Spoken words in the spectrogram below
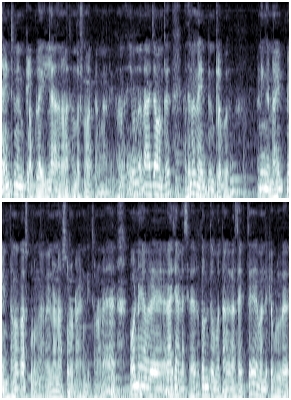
நைன்டி நைன் கிளப்பில் இல்லை அதனால் சந்தோஷமாக இருக்காங்க. அப்படின்னா இவனு ராஜா வந்து அதனால் நைன்டி நைன் கிளப்பு நீங்கள் நைன்ட் நைன் தங்க காசு கொடுங்க. வேணா நான் சொல்கிறேன் அப்படின்னு சொன்னோன்னே உடனே அவர் ராஜா என்ன செய்கிறாரு தொண்ணூத்தொம்பது தங்க காசு எடுத்து வந்துட்டு கொடுக்குறாரு.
